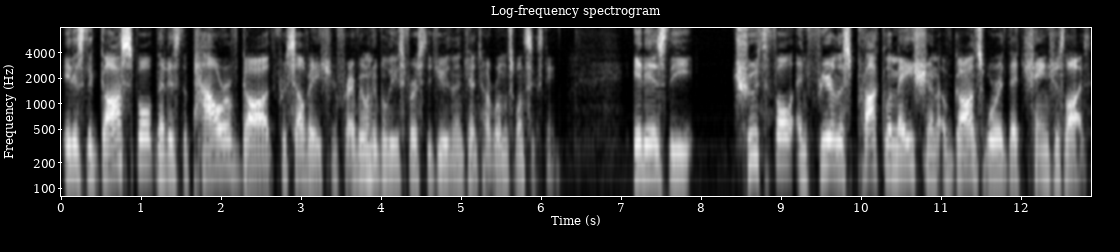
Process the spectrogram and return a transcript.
it is the gospel that is the power of God for salvation for everyone who believes, first the Jew, then the Gentile, Romans 1.16. It is the truthful and fearless proclamation of God's word that changes lives.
